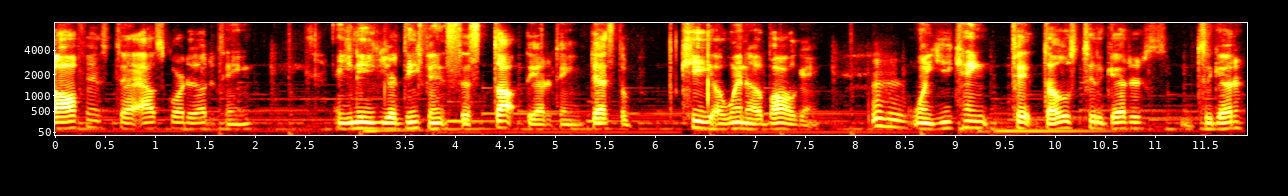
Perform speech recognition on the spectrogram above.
offense to outscore the other team. And you need your defense to stop the other team. That's the key of winning a ball game. Mm-hmm. When you can't put those two together together,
